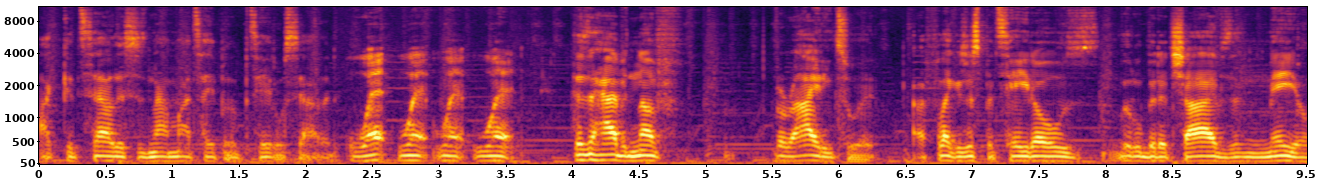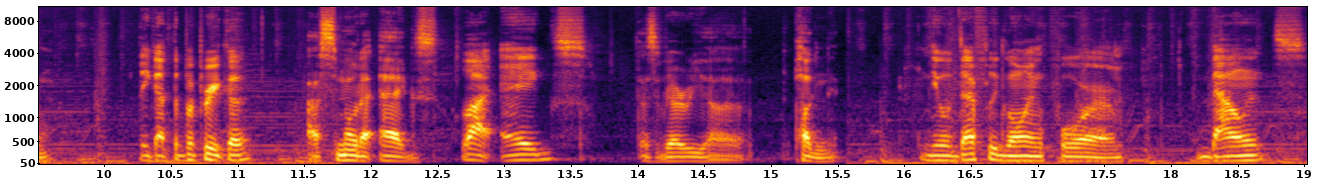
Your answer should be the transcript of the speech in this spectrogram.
I could tell this is not my type of potato salad. wet, wet, wet, wet. Doesn't have enough variety to it. I feel like it's just potatoes, a little bit of chives, and mayo. They got the paprika, I smell the eggs. a lot of eggs. That's very uh, pungent. You're definitely going for balance,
